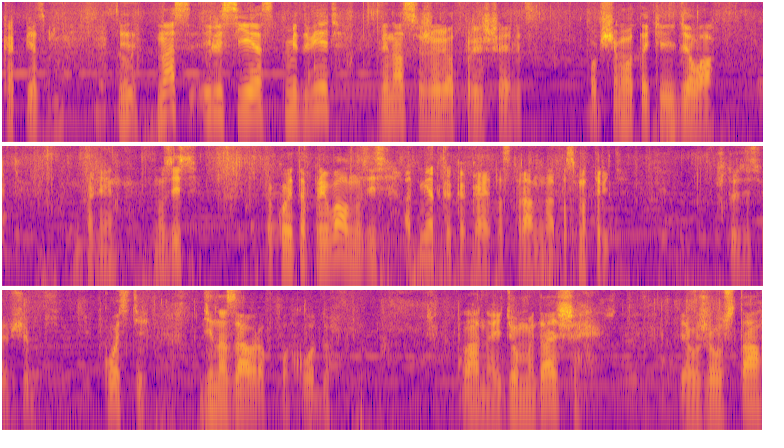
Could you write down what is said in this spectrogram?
Капец, блин. И нас или съест медведь, или нас жрет пришелец. В общем, вот такие дела. Блин, ну здесь какой-то привал, но здесь отметка какая-то странная. Посмотрите, что здесь вообще кости динозавров походу. Ладно, идем мы дальше. Я уже устал.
